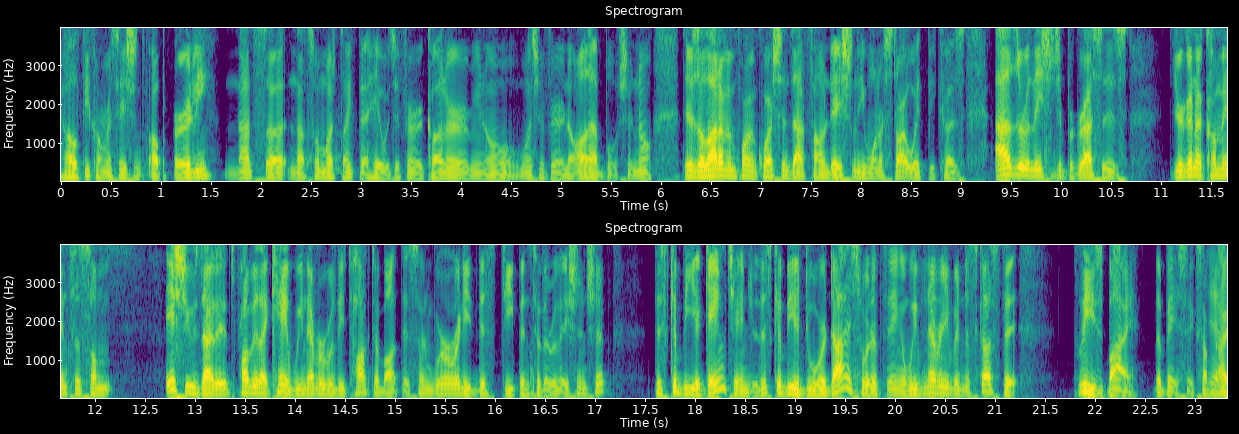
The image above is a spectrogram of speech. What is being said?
healthy conversations up early. Not so not so much like the hey, what's your favorite color? You know, what's your favorite? No, all that bullshit. No, there's a lot of important questions that foundationally you want to start with because as the relationship progresses, you're gonna come into some issues that it's probably like, hey, we never really talked about this, and we're already this deep into the relationship. This could be a game changer. This could be a do or die sort of thing, and we've never Yeah. even discussed it. Please buy the basics. I'm, Yeah. I,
